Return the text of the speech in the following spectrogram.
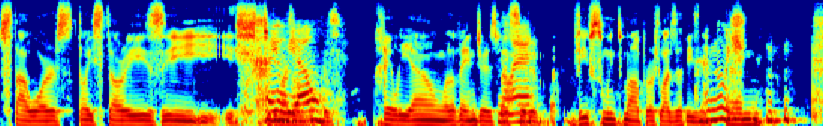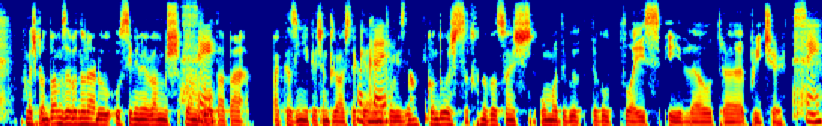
Star Wars, Toy Stories e, e Rei Leão. Rei Leão, Avengers, Não vai é? ser. Vive-se muito mal para os lados da Disney. Um, mas pronto, vamos abandonar o, o cinema e vamos, vamos voltar para, para a casinha que a gente gosta, que okay. é a televisão, com duas renovações, uma da Good, The Good Place e da outra Preacher. Sim.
